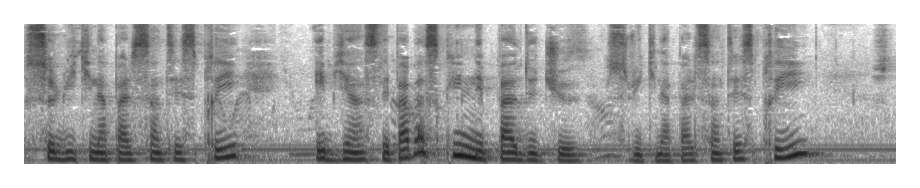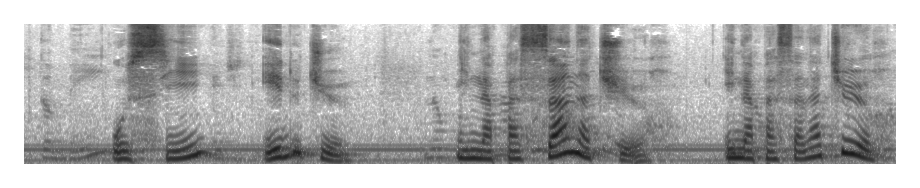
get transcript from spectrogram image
celui qui n'a pas le Saint-Esprit, eh bien, ce n'est pas parce qu'il n'est pas de Dieu. Celui qui n'a pas le Saint-Esprit aussi est de Dieu. Il n'a pas sa nature. Il n'a pas sa nature.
